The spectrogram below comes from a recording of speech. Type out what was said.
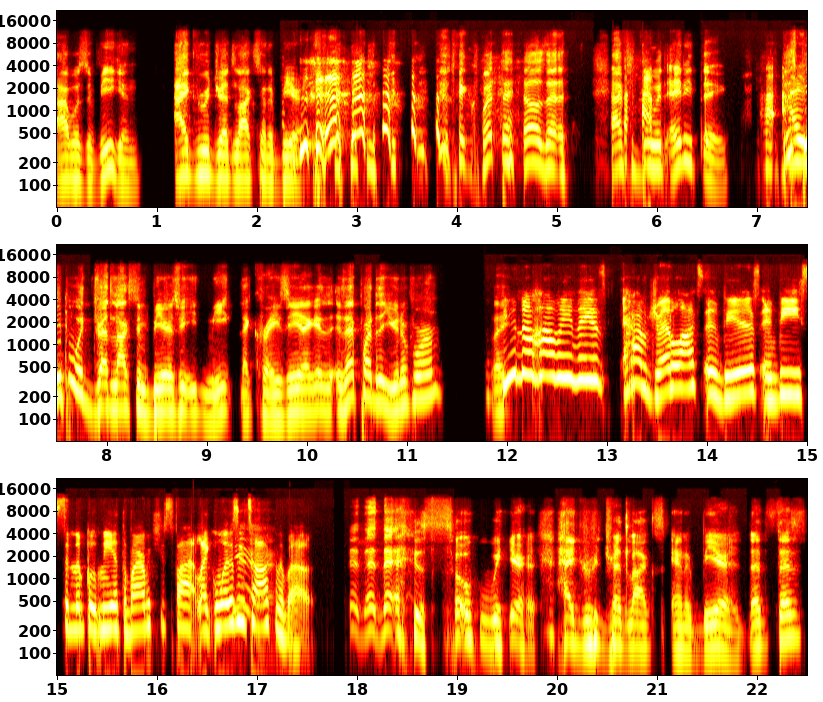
I was a vegan. I grew dreadlocks and a beard. like, what the hell does that have to do with anything? I, There's I- people with dreadlocks and beards who eat meat like crazy. Like, is, is that part of the uniform? Like, do you know how many niggas have dreadlocks and beards and be sitting up with me at the barbecue spot? Like, what is Yeah. he talking about? that, that, that is so weird. I grew dreadlocks and a beard. That's that's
